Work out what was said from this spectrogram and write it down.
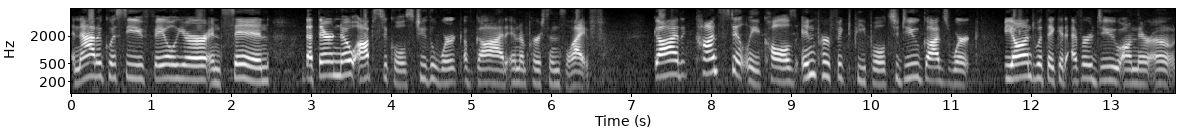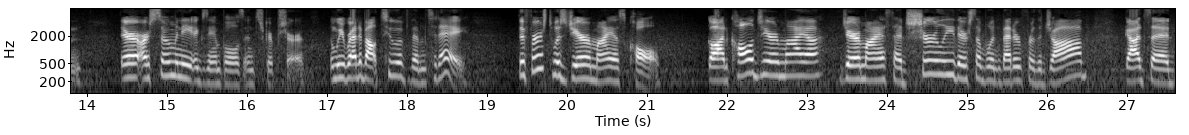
inadequacy, failure, and sin, that there are no obstacles to the work of God in a person's life. God constantly calls imperfect people to do God's work beyond what they could ever do on their own. There are so many examples in Scripture, and we read about two of them today. The first was Jeremiah's call. God called Jeremiah. Jeremiah said, Surely there's someone better for the job. God said,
